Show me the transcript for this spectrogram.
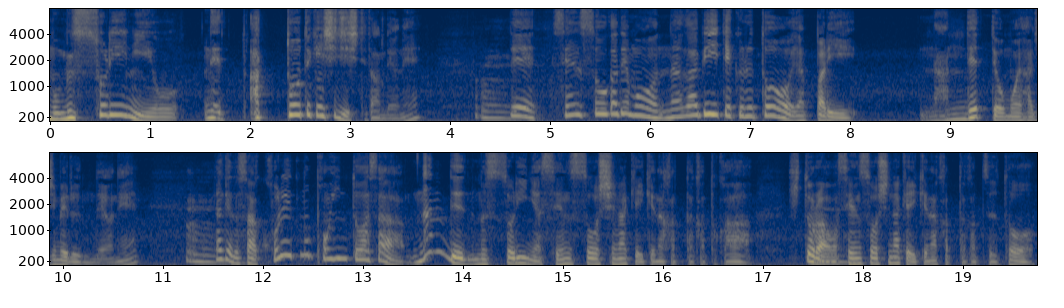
もうムッソリーニをね圧倒的に支持してたんだよね。あ、うん、で戦争がでも長引いてくるとやっぱりなんでって思い始めるんだよね。うんだけどさこれのポイントはさなんでムッソリーニは戦争しなきゃいけなかったかとかヒトラーは戦争しなきゃいけなかったかっつうと、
